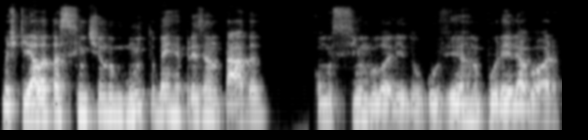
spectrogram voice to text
mas que ela está se sentindo muito bem representada como símbolo ali do governo por ele agora.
